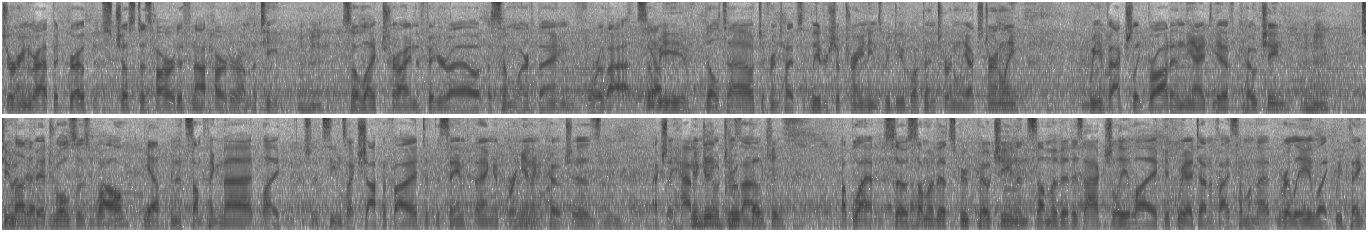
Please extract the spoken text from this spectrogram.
during rapid growth, it's just as hard, if not harder, on the team. Mm-hmm. So, like trying to figure out a similar thing for that. So, Yep. we've built out different types of leadership trainings. We do both internally, externally. We've actually brought in the idea of coaching to Mm-hmm. Love it. individuals as well. Yep. And it's something that, like, it seems like Shopify did the same thing of bringing in coaches and actually You're having doing coaches group on coaches. a blend. So some of it's group coaching, and some of it is actually like if we identify someone that really like we think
